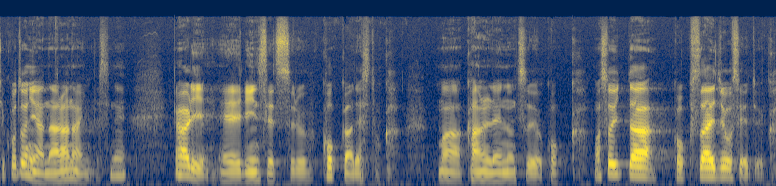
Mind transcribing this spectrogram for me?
いうことにはならないんですね。やはりえ隣接する国家ですとかまあ、関連の強い国家、まあ、そういった国際情勢というか、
